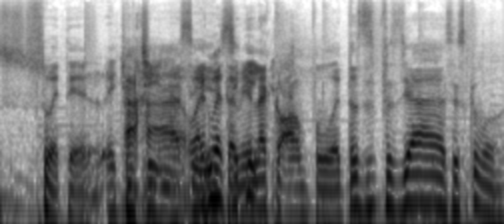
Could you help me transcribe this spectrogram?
suéter hecho en Ajá, China sí, o algo así. también la compu. Entonces, pues ya es como.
